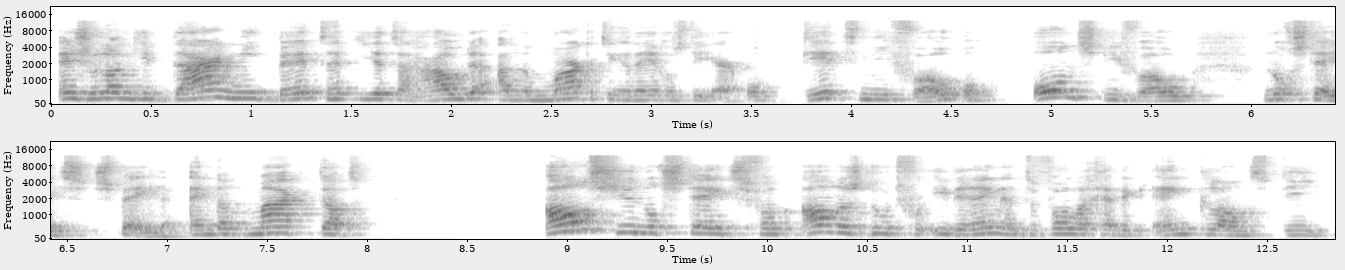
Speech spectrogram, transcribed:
En zolang je daar niet bent, heb je je te houden aan de marketingregels die er op dit niveau, op ons niveau, nog steeds spelen. En dat maakt dat als je nog steeds van alles doet voor iedereen, en toevallig heb ik één klant die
